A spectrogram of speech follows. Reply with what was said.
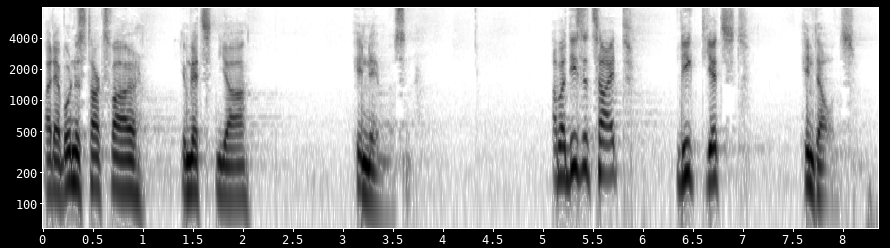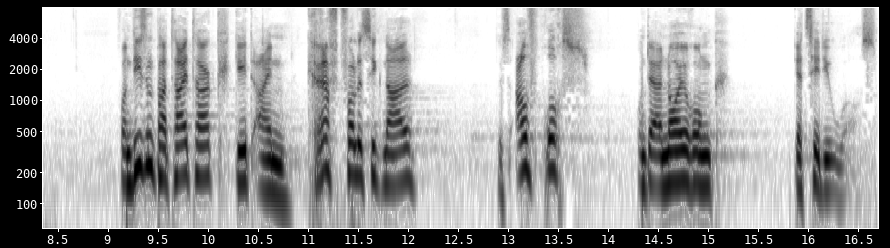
bei der Bundestagswahl im letzten Jahr hinnehmen müssen. Aber diese Zeit liegt jetzt hinter uns. Von diesem Parteitag geht ein kraftvolles Signal des Aufbruchs und der Erneuerung der CDU aus.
